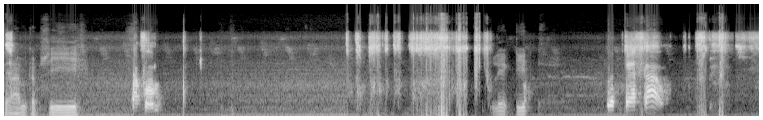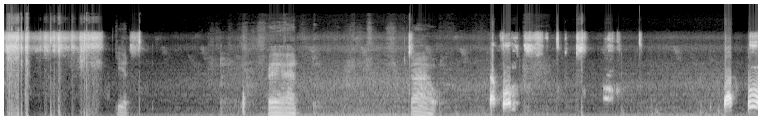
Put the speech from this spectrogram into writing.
สามกับสี่ครับผมเลขติดหกแปดเก้าเจ็ดแปดเก้า ครับผมครับผู้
